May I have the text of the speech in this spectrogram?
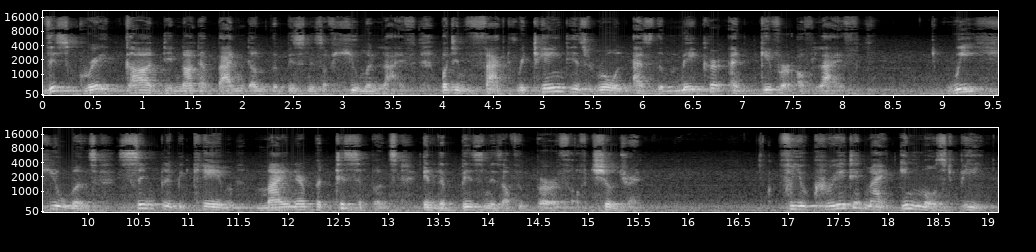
This great God did not abandon the business of human life, but in fact retained his role as the maker and giver of life. We humans simply became minor participants in the business of the birth of children. For you created my inmost being.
